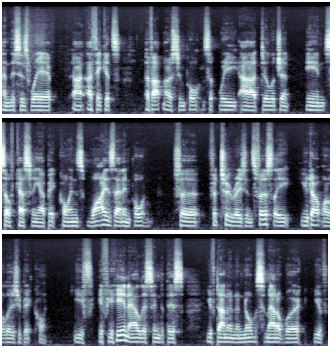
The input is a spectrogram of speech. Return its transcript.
and this is where uh, I think it's of utmost importance that we are diligent in self-custodying our bitcoins. Why is that important? For for two reasons. Firstly, you don't want to lose your Bitcoin. If if you're here now listening to this, you've done an enormous amount of work. You've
